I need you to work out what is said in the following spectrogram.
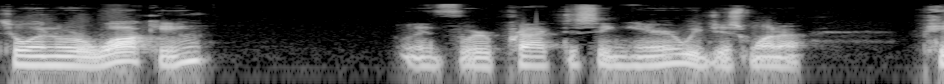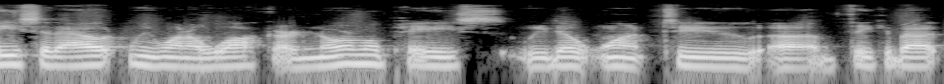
So when we're walking, if we're practicing here, we just want to pace it out. We want to walk our normal pace. We don't want to uh, think about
